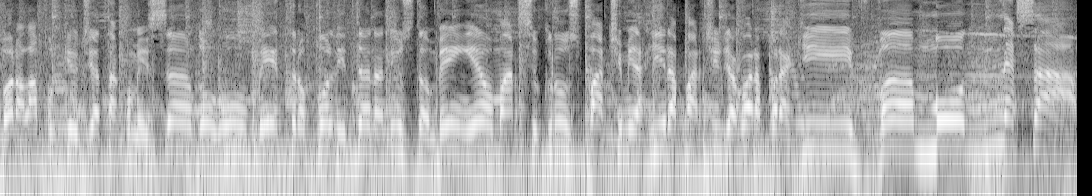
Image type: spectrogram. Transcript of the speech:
Bora lá porque o dia tá começando. O Metropolitana News também. Eu, Márcio Cruz, Pati Minha Rira, a partir de agora por aqui. Vamos nessa!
